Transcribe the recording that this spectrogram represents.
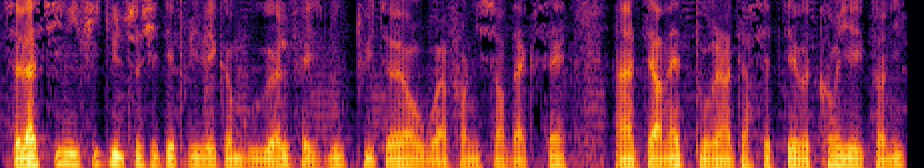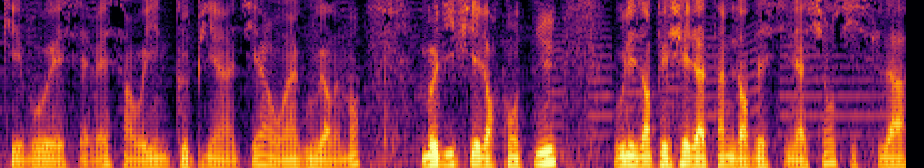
Cela signifie qu'une société privée comme Google, Facebook, Twitter ou un fournisseur d'accès à Internet pourrait intercepter votre courrier électronique et vos SMS, envoyer une copie à un tiers ou à un gouvernement, modifier leur contenu ou les empêcher d'atteindre leur destination si cela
